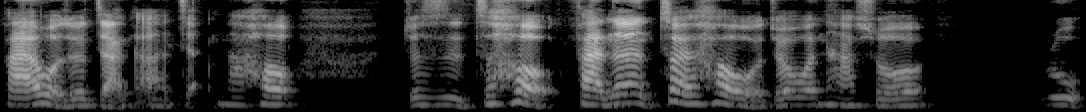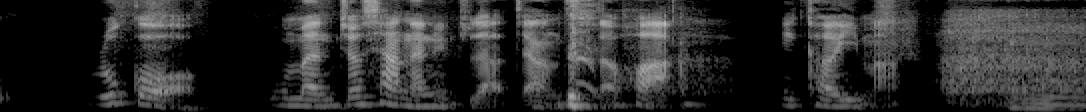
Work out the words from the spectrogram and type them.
反正我就这样跟他讲，然后就是之后，反正最后我就问他说：如如果我们就像男女主角这样子的话，你可以吗？嗯。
